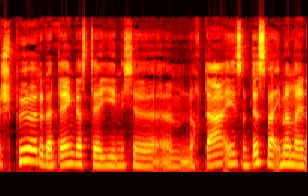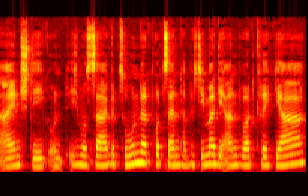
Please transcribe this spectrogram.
spürt oder denkt, dass derjenige ähm, noch da ist. Und das war immer mein Einstieg. Und ich muss sagen, zu 100 Prozent habe ich immer die Antwort gekriegt, ja,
